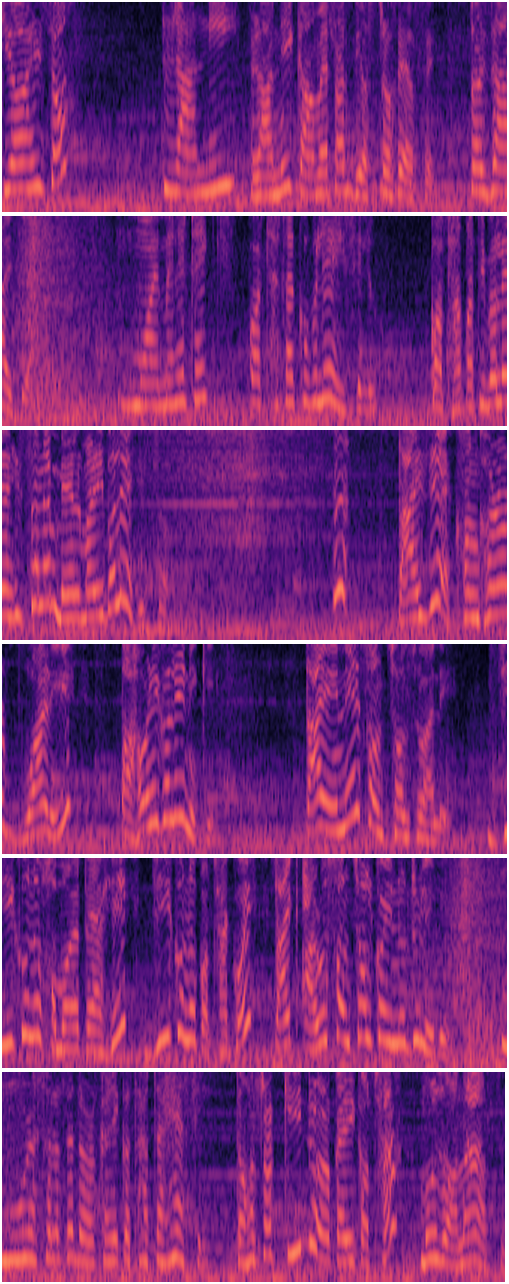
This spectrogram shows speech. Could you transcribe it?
কিয় আহিছ? ৰাণী। ৰাণী কাম এটাত ব্যস্ত হৈ আছে। তই যা এতিয়া। মই মানে তাইক কথা এটা ক'বলৈ আহিছিলোঁ। কথা পাতিবলৈ আহিছ নে মেল মাৰিবলৈ আহিছ? তাই যে এখন ঘৰৰ বোৱাৰী পাহৰি গলি নেকি? তাই এনেই চঞ্চল ছোৱালী। যিকোনো সময়তে আহি যিকোনো কথা কৈ তাইক আৰু চঞ্চল কৰি নুতুলিবি। মোৰ আচলতে দৰকাৰী কথা এটাহে আছিল। তহঁতৰ কি দৰকাৰী কথা? মোৰ জনা আছে।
